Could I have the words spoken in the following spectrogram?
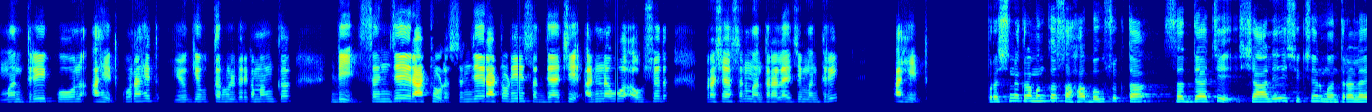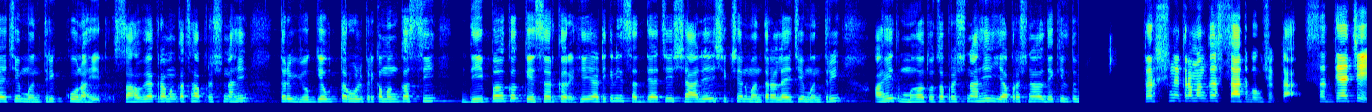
मंत्री कोण आहेत? कोण आहेत? योग्य उत्तर होईल क्रमांक डी संजय राठोड. संजय राठोड हे सध्याचे अन्न व औषध प्रशासन मंत्रालयाचे मंत्री आहेत. प्रश्न क्रमांक सहा बघू शकता सध्याचे शालेय शिक्षण मंत्रालयाचे मंत्री कोण आहेत? सहाव्या क्रमांकाचा हा प्रश्न आहे तर योग्य उत्तर होईल क्रमांक सी दीपक केसरकर. हे या ठिकाणी सध्याचे शालेय शिक्षण मंत्रालयाचे मंत्री आहेत. महत्त्वाचा प्रश्न आहे या प्रश्नाला देखील तुम्ही प्रश्न क्रमांक सात बघू शकता. सध्याचे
